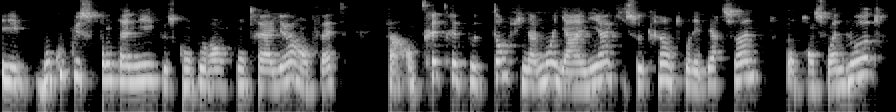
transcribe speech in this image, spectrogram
est beaucoup plus spontané que ce qu'on peut rencontrer ailleurs, en fait. En très très peu de temps, finalement, il y a un lien qui se crée entre les personnes. On prend soin de l'autre,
